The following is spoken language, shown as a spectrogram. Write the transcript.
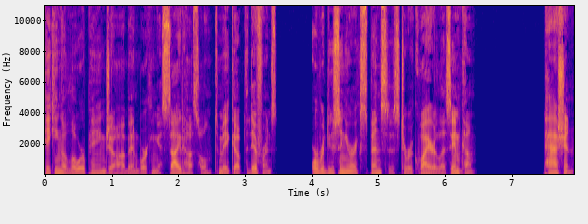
taking a lower paying job and working a side hustle to make up the difference, or reducing your expenses to require less income. Passion.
